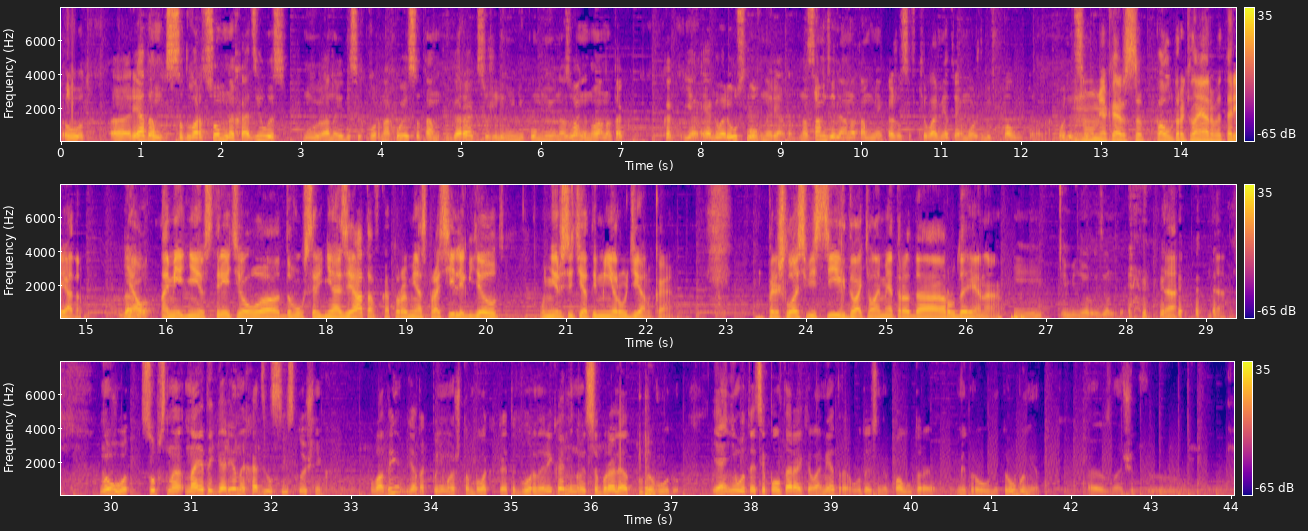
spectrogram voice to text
Вот. А рядом со дворцом находилась, ну, она и до сих пор находится там, гора, к сожалению, не помню ее название, но она так, как, я, я говорю, условно рядом. На самом деле она там, мне кажется, в километре, а может быть в полутора находится. Ну, мне кажется, полутора километров это рядом. Да, я вот на Медне встретил э, двух среднеазиатов, которые меня спросили, где тут университет имени Руденко. Пришлось вести их два километра до Рудена. Mm-hmm. Имени Руденко. Да, да. Ну вот, собственно, на этой горе находился источник воды. Я так понимаю, что там была какая-то горная река, минойцы брали оттуда воду. И они вот эти полтора километра, вот этими полутора метровыми трубами, э, значит, э,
